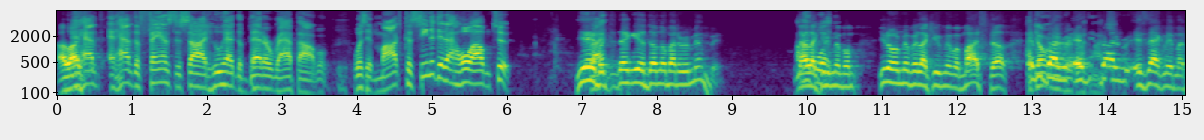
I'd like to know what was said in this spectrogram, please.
I like and have and have the fans decide who had the better rap album. Was it Mach? Because Cena did a whole album too. Yeah, Right? but the thing is, don't nobody remember it. Not like was- you remember. You don't remember like you remember my stuff. I don't Everybody, remember it much. everybody, exactly my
